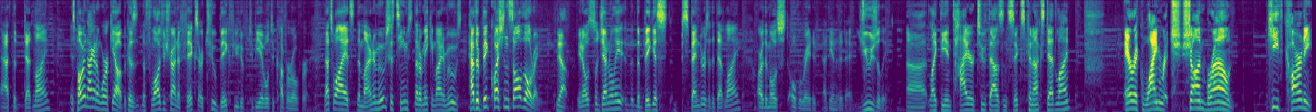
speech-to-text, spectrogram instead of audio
at the deadline, it's probably not going to work out because the flaws you're trying to fix are too big for you to, to be able to cover over. That's why it's the minor moves because teams that are making minor moves have their big questions solved already. Yeah. You know, so generally the, the biggest spenders at the deadline are the most overrated at the end of the day. Usually. uh, like the entire 2006 Canucks deadline. Eric Weinrich, Sean Brown, Keith Carney,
